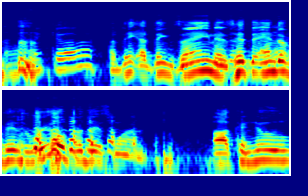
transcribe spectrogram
I think uh, I think I think Zane has hit the end of his reel for this one. Uh, canoe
